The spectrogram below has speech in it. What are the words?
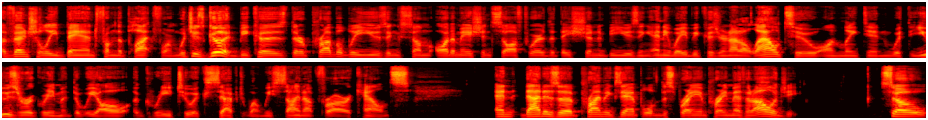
eventually banned from the platform, which is good because they're probably using some automation software that they shouldn't be using anyway because you're not allowed to on LinkedIn with the user agreement that we all agree to accept when we sign up for our accounts. And that is a prime example of the spray and pray methodology. So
